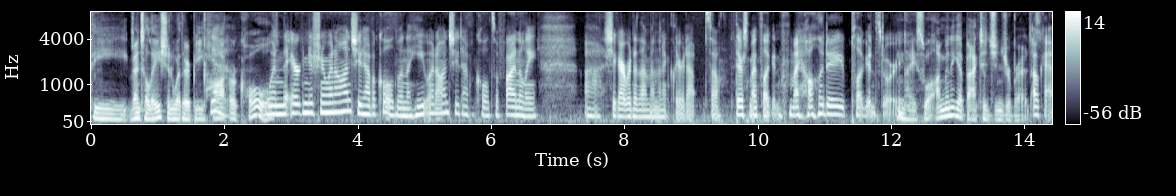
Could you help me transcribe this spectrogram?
the ventilation, whether it be hot Yeah. or cold, When the air conditioner went on, she'd have a cold. When the heat went on, she'd have a cold. So finally, uh, she got rid of them and then it cleared up. So there's my plug-in, my holiday plug-in story. Nice. Well, I'm going to get back to gingerbread. Okay.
